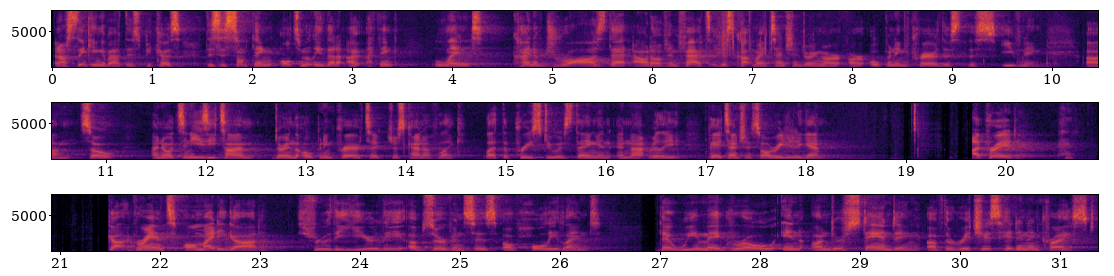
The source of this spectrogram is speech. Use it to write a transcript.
And I was thinking about this because this is something ultimately that I, I think Lent kind of draws that out of. In fact, this caught my attention during our, our opening prayer this, this evening. Um, so I know it's an easy time during the opening prayer to just kind of like let the priest do his thing and, and not really pay attention. So I'll read it again. I prayed, God, grant Almighty God, through the yearly observances of Holy Lent, that we may grow in understanding of the riches hidden in Christ,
